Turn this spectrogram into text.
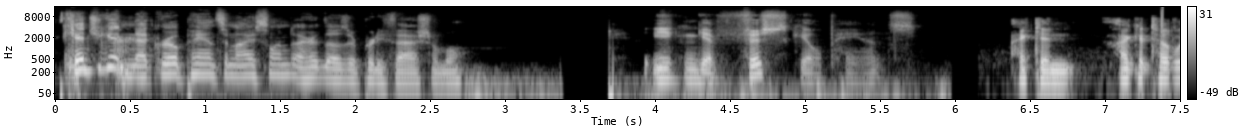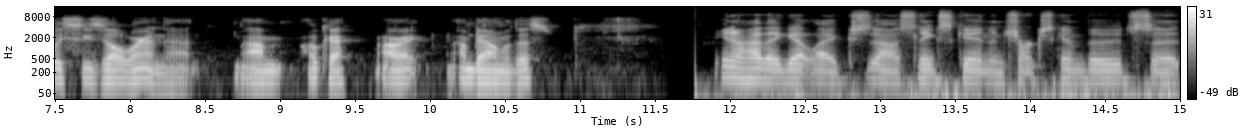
Can't you get necro pants in Iceland? I heard those are pretty fashionable. You can get fish scale pants. I can I could totally see Zell wearing that. I'm okay. All right, I'm down with this. You know how they get like uh, snake skin and shark skin boots? Uh,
